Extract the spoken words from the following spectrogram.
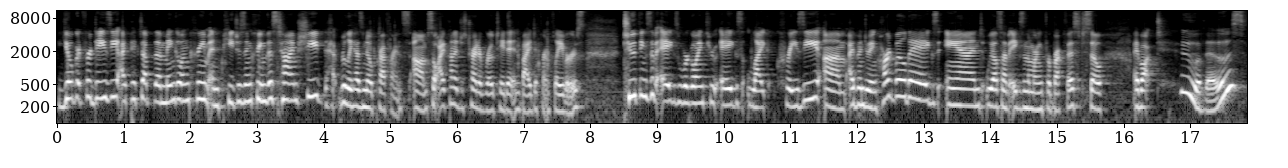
yogurt for Daisy. I picked up the mango and cream and peaches and cream this time. She really has no preference, um, so I kind of just try to rotate it and buy different flavors. Two things of eggs. We're going through eggs like crazy. Um, I've been doing hard-boiled eggs, and we also have eggs in the morning for breakfast, so I bought two of those.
